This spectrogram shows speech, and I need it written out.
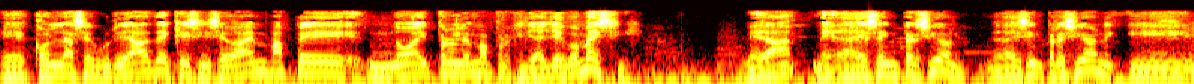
eh, con la seguridad de que si se va Mbappé no hay problema porque ya llegó Messi. Me da, me da esa impresión, me da esa impresión. Y,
